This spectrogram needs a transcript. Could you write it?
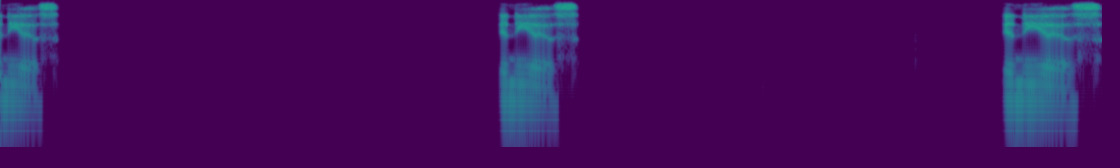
Aeneas Aeneas Aeneas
